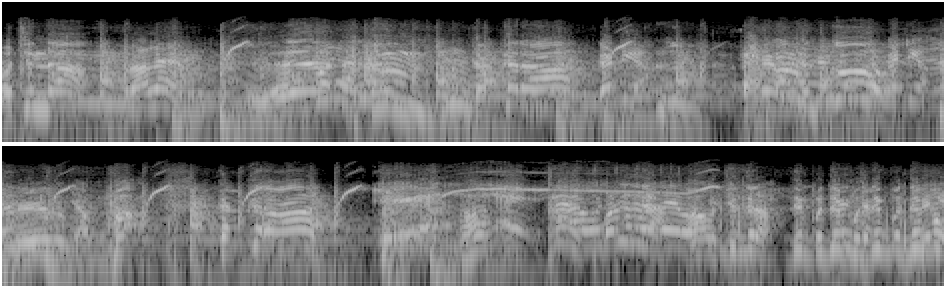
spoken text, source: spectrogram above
వచ్చిందా? రాలే. కక్కరా? కక్కరా? వచ్చిందిరా దింపు దింపు దింపు దింపు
